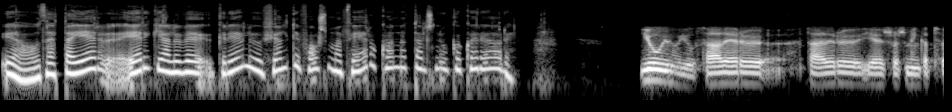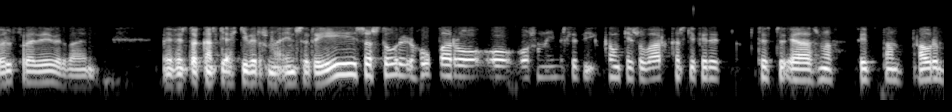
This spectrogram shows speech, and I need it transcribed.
Já, þetta er, er ekki alveg greiðlegu fjöldi fólk sem að fer á Kvannadalsnúka hverju ári? Jú, jú, jú, það eru, það eru, ég er svo sem enga tölfræði yfir það en mér finnst það kannski ekki verið svona eins risastórir hópar og, og, og svona ímislegt í gangi eins og var kannski fyrir 20 eða svona 15 árum.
